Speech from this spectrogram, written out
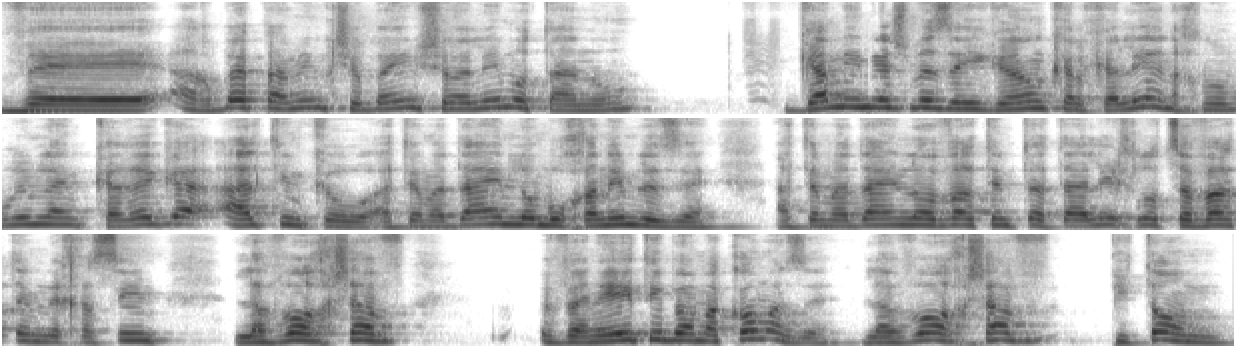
והרבה פעמים כשבאים שואלים אותנו, גם אם יש בזה היגיון כלכלי, אנחנו אומרים להם כרגע אל תמכרו, אתם עדיין לא מוכנים לזה, אתם עדיין לא עברתם את התהליך, לא צברתם נכסים, לבוא עכשיו, ואני הייתי במקום הזה, לבוא עכשיו פתאום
